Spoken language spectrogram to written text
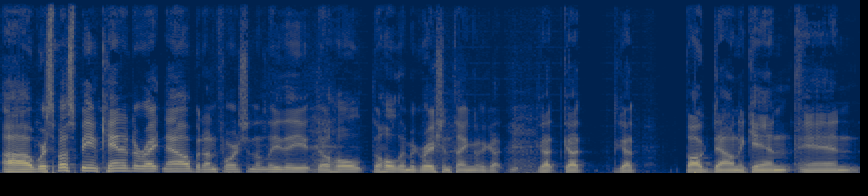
Uh, we're supposed to be in Canada right now, but unfortunately, the, the whole the whole immigration thing got got got got bogged down again, and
